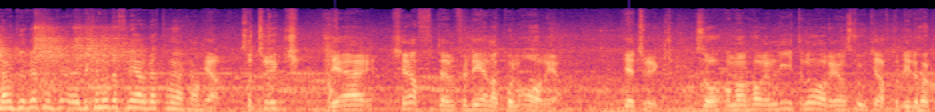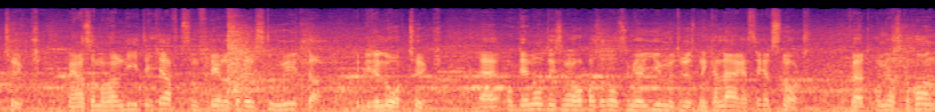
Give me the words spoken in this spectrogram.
Nej, du, vet nog, du kan nog definiera det bättre än vad jag kan. Ja, så tryck, det är kraften fördelad på en area. Det är tryck. Så om man har en liten area och en stor kraft, då blir det högt tryck. Medan om man har en liten kraft som fördelas över en stor yta, då blir det lågt tryck. Eh, och det är någonting som jag hoppas att de som gör gymutrustning kan lära sig rätt snart. För att om jag ska ha en,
